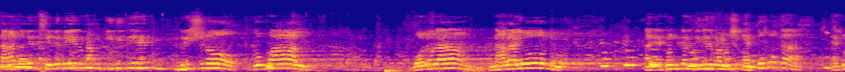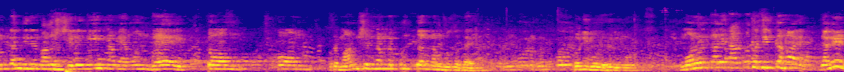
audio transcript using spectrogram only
তারা তাদের ছেলে মেয়ের নাম কি দিতেন? কৃষ্ণ, গোপাল, বলরাম, নারায়ণ। আর এখনকার দিনের মানুষ এত বোকা। এখনকার দিনের মানুষ ছেলে মেয়ের নাম এমন দেয়, টম কম ওটা মানুষের নাম না কুত্তার নাম বোঝা দেয় না। হরি বল হরি বল মরণকালে কার কথা চিন্তা হয় জানেন?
